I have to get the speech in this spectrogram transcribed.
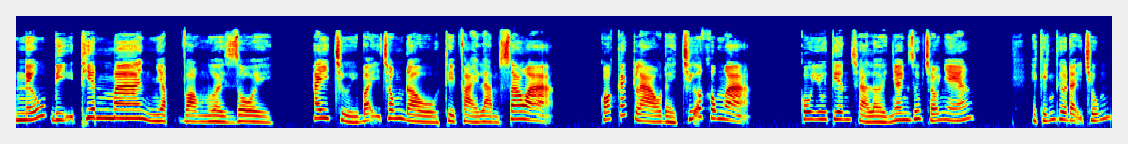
Nếu bị thiên ma nhập vào người rồi hay chửi bậy trong đầu thì phải làm sao ạ? À? Có cách nào để chữa không ạ? À? Cô ưu tiên trả lời nhanh giúp cháu nhé. Thì kính thưa đại chúng,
